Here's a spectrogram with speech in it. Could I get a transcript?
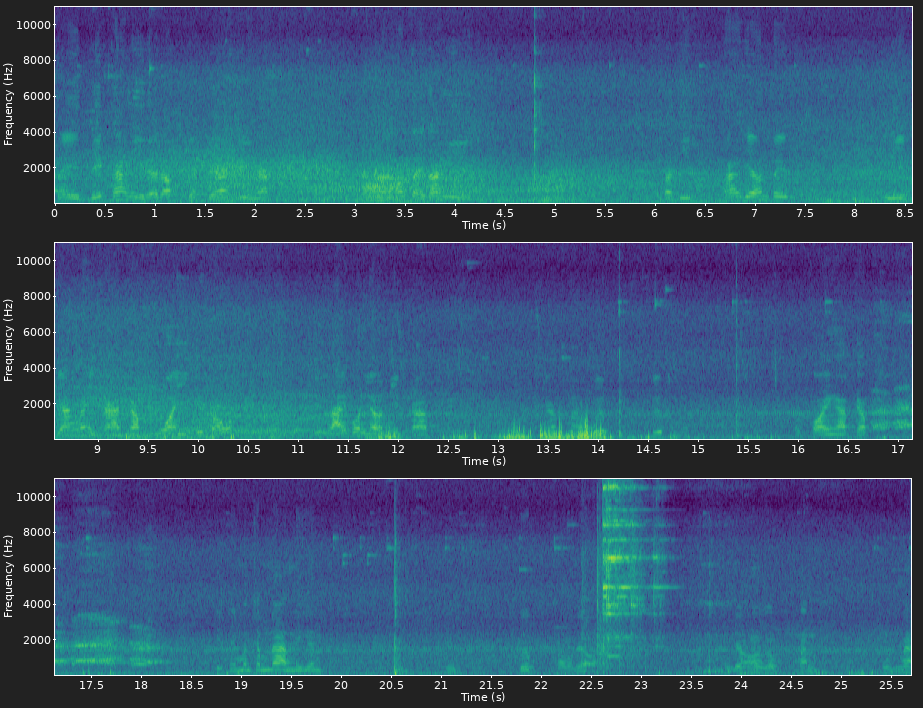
ใส่เด็กทางนี้ได้ครับเด็กแดงที่งัดเขาใส่ทางนี้ปฏิทางเดียวมันไปหนีบยางไม่ขาดครับมวยอีกที่เขาเห็นหลายคนแล้วหนีบขาดครับมาปึ๊บปึ๊บคอยงัดครับ เก็บให้มันชำนาญนี่กันปึ๊บเขาเดี๋ยวเดี๋ยวเขาก็มันหมุนมา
